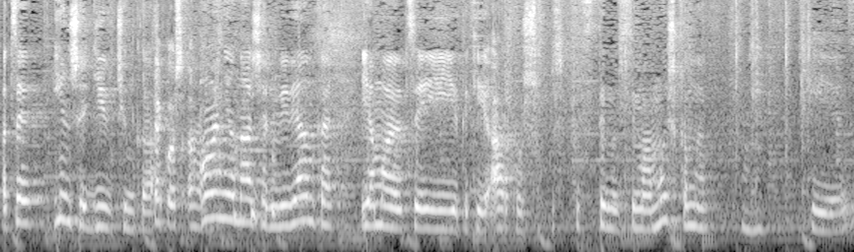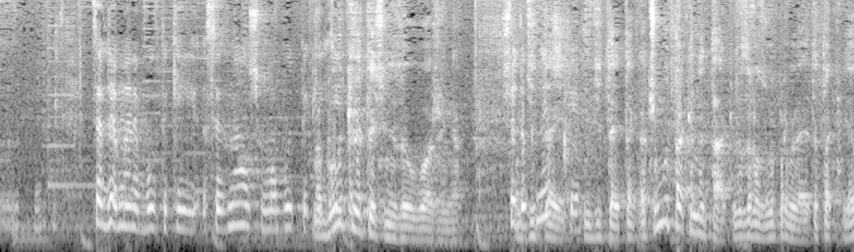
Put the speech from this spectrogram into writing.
а це інша дівчинка. Також Аня. Аня, наша львів'янка. Я маю цей її такий аркуш з, з тими всіма мишками. І Це для мене був такий сигнал, що, мабуть, А такий були критичні зауваження? Щодо у дітей, книжки? у дітей. Так, а чому так і не так? Ви зразу виправляєте. Так, я,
